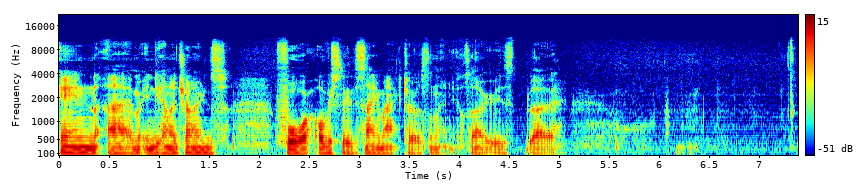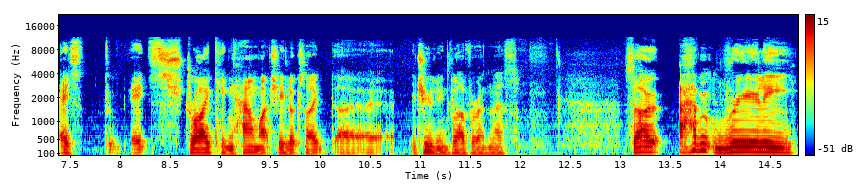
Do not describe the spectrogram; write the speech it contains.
in um, Indiana Jones 4, obviously the same actor, isn't it? So it's, uh, it's, it's striking how much he looks like uh, Julian Glover in this. So I haven't really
